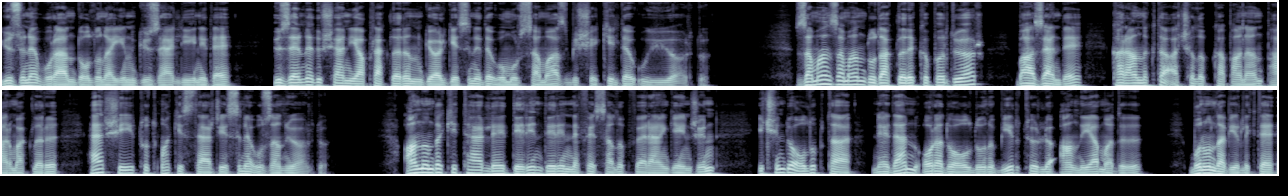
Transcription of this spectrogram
yüzüne vuran dolunayın güzelliğini de, üzerine düşen yaprakların gölgesini de umursamaz bir şekilde uyuyordu. Zaman zaman dudakları kıpırdıyor, bazen de karanlıkta açılıp kapanan parmakları her şeyi tutmak istercesine uzanıyordu. Alnındaki terle derin derin nefes alıp veren gencin, içinde olup da neden orada olduğunu bir türlü anlayamadığı, bununla birlikte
